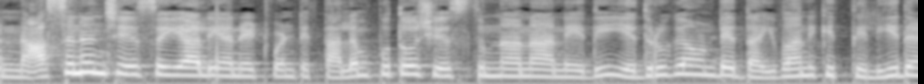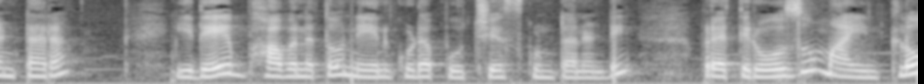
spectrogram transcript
నాశనం చేసేయాలి అనేటువంటి తలంపుతో చేస్తున్నానా అనేది ఎదురుగా ఉండే దైవానికి తెలియదంటారా? ఇదే భావనతో నేను కూడా పూజ చేసుకుంటానండి. ప్రతిరోజు మా ఇంట్లో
